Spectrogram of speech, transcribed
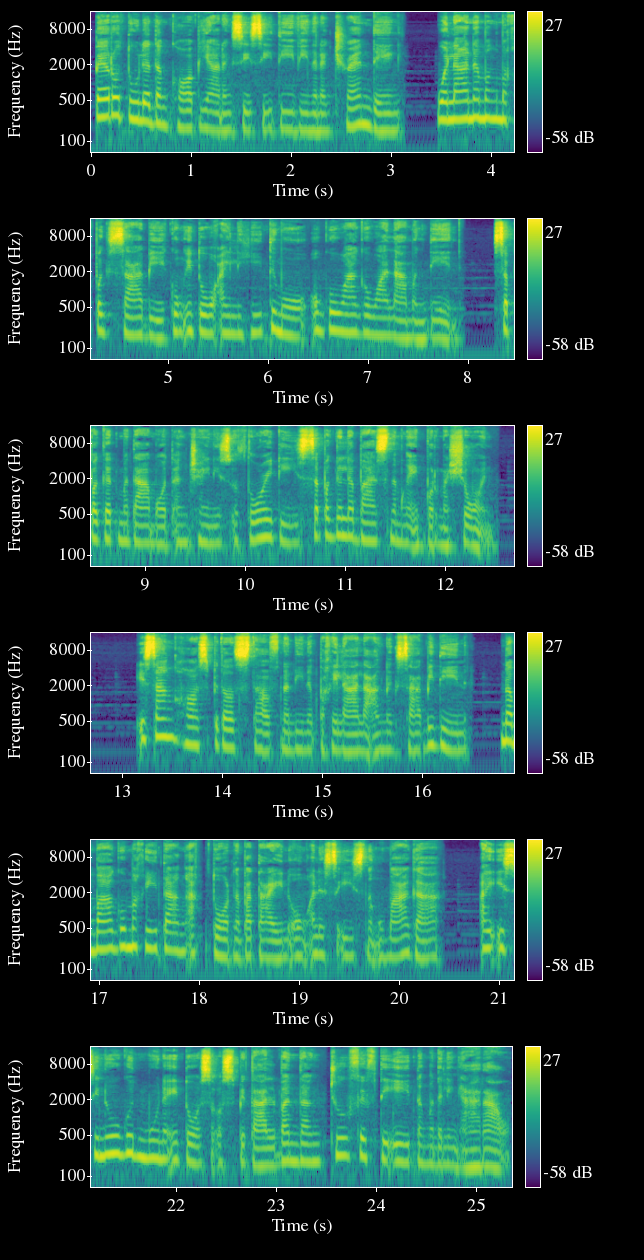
Pero tulad ng kopya ng CCTV na nag-trending, wala namang makapagsabi kung ito ay lehitimo o gawa-gawa lamang din sapagkat madamot ang Chinese authorities sa paglalabas ng mga impormasyon. Isang hospital staff na di nagpakilala ang nagsabi din na bago makita ang aktor na patay noong alas 6 ng umaga ay isinugod muna ito sa ospital bandang 2.58 ng madaling araw.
